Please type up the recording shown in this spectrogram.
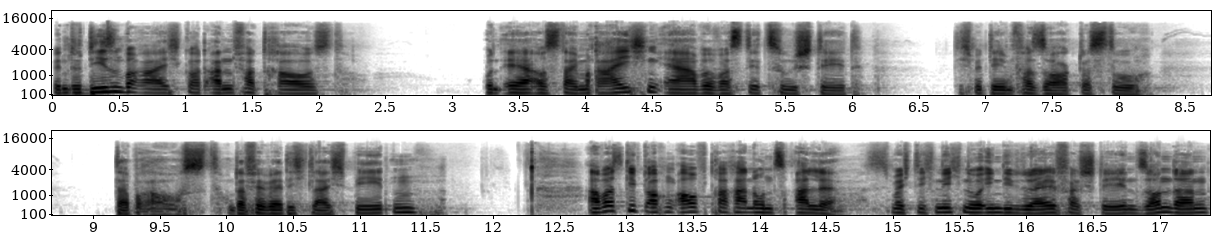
wenn du diesen Bereich Gott anvertraust und er aus deinem reichen Erbe, was dir zusteht, dich mit dem versorgt, was du da brauchst. Und dafür werde ich gleich beten. Aber es gibt auch einen Auftrag an uns alle. Das möchte ich nicht nur individuell verstehen, sondern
